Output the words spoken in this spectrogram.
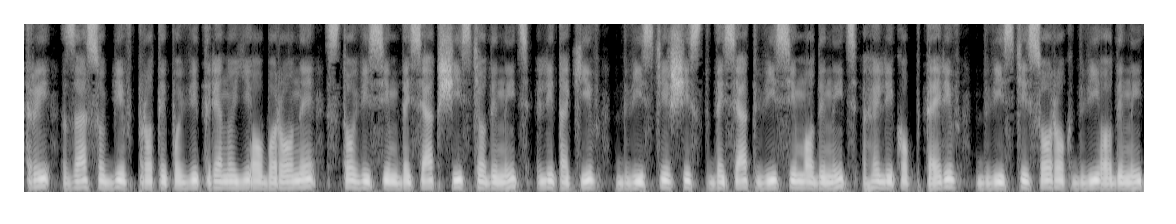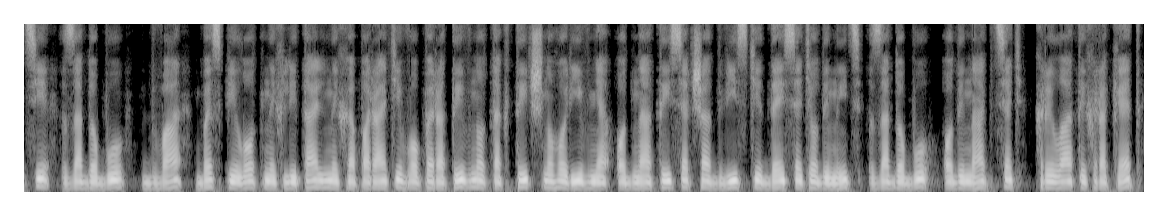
3 засобів протиповітряної оборони 186 одиниць літаків, 268 одиниць гелікоптерів, 242 одиниці за добу, 2 безпілотних літальних апаратів оперативно-тактичного рівня 1210 одиниць за добу, 11 крилатих ракет,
